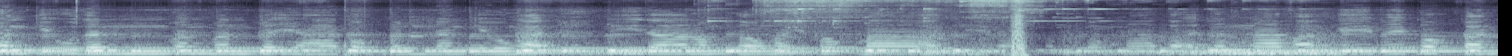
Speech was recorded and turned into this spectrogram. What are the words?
tham kiêu phá đang văn tây vẫn vẫn hà, cốc bình đang kiêu ngại đi ra lòng tàu ngày phúc ma đi ra lòng tàu, na tại thân na phạm kỳ, về cốc tăng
